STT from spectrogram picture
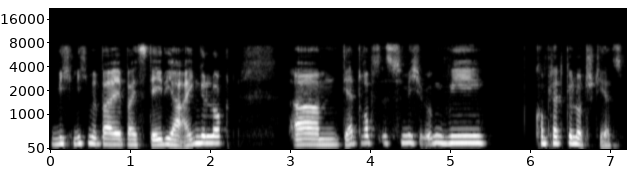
mich nicht mehr bei, bei Stadia eingeloggt. Ähm, der Drops ist für mich irgendwie komplett gelutscht jetzt.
